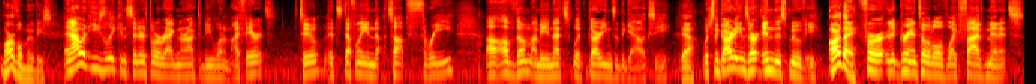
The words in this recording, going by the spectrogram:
Marvel movies. and I would easily consider Thor Ragnarok to be one of my favorites too. It's definitely in the top three uh, of them. I mean, that's with Guardians of the Galaxy. Yeah. Which the Guardians are in this movie. Are they? for a grand total of like five minutes.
